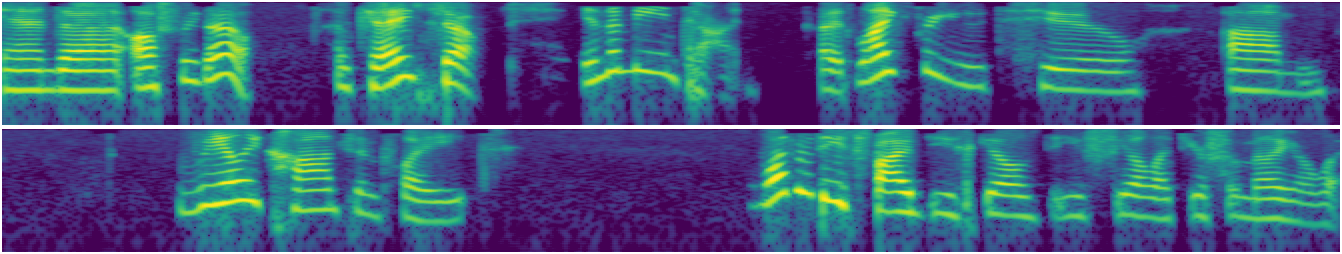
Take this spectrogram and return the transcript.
And uh, off we go. Okay, so in the meantime, I'd like for you to um, really contemplate what are these 5D skills do you feel like you're familiar with?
